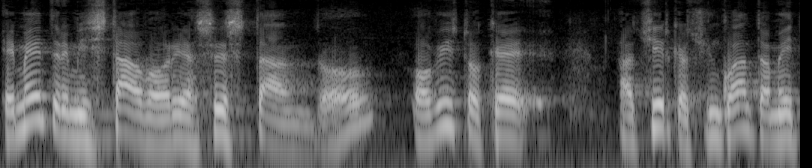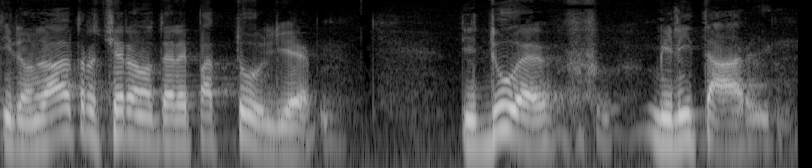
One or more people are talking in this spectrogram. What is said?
e mentre mi stavo riassestando ho visto che a circa 50 metri l'uno dall'altro c'erano delle pattuglie di due militari.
